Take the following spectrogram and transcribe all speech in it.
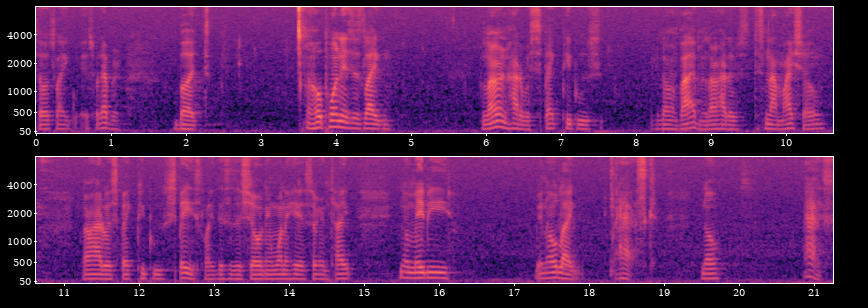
so it's like it's whatever. But the whole point is is like learn how to respect people's you know environment. Learn how to this is not my show. Learn how to respect people's space. Like this is a show and they want to hear a certain type. You know maybe you know like ask. You know ask.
